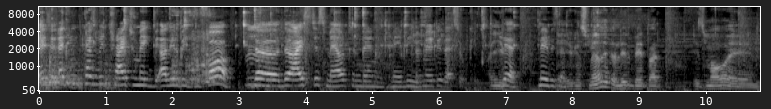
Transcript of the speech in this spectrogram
It's, I think because we tried to make a little bit before, the the ice just melt and then maybe. But maybe that's okay. You, Yeah, maybe so. yeah, you can smell it a little bit, but it's more um,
